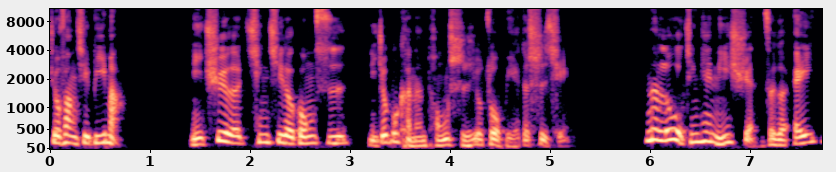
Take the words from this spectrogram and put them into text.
就放弃 B 嘛。你去了亲戚的公司，你就不可能同时又做别的事情。那如果今天你选这个 A，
